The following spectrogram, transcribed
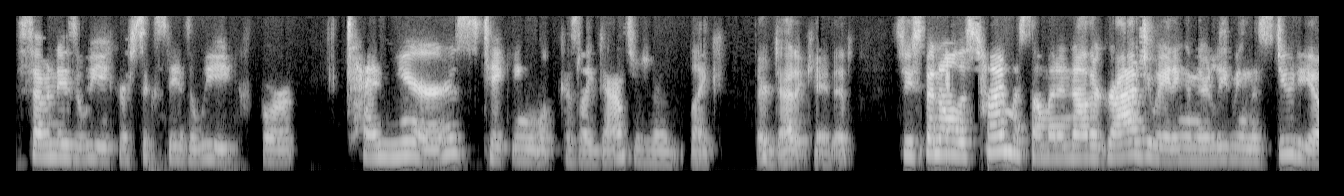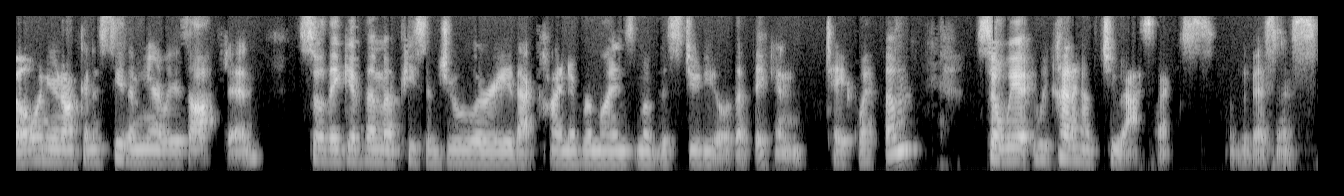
seven days a week or six days a week for 10 years taking because like dancers are like they're dedicated. So you spend all this time with someone and now they're graduating and they're leaving the studio and you're not going to see them nearly as often. So they give them a piece of jewelry that kind of reminds them of the studio that they can take with them. So we, we kind of have two aspects of the business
